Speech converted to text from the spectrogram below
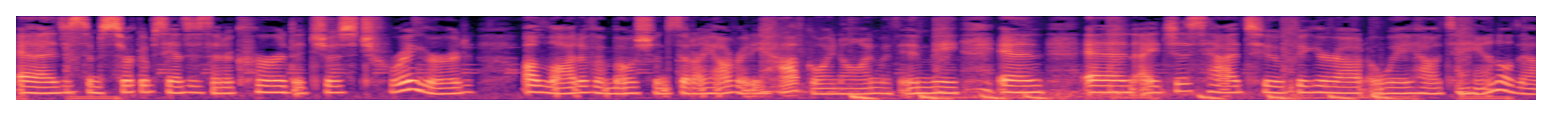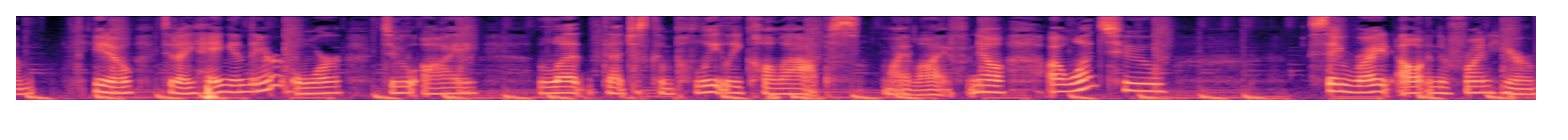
and just some circumstances that occurred that just triggered a lot of emotions that I already have going on within me and and I just had to figure out a way how to handle them. You know, did I hang in there or do I let that just completely collapse my life? Now, I want to say right out in the front here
